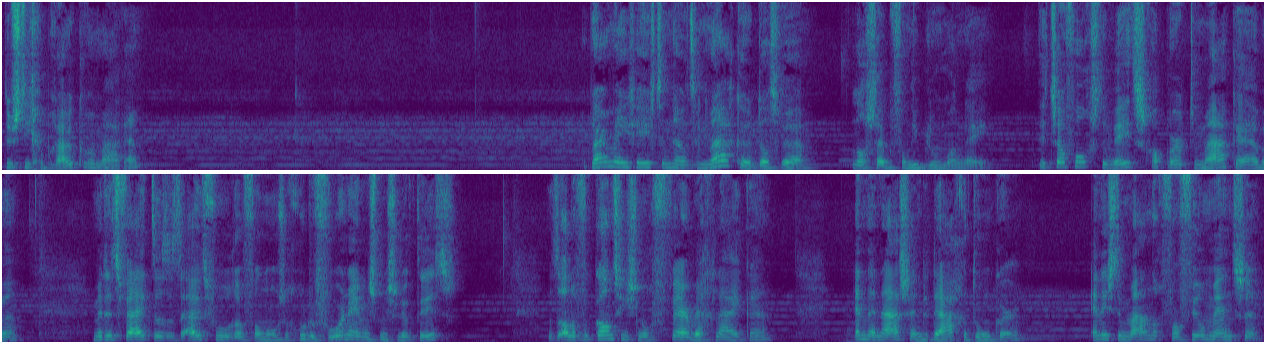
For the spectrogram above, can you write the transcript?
Dus die gebruiken we maar, hè? Waarmee heeft het nou te maken dat we last hebben van die Blue? Dit zou volgens de wetenschapper te maken hebben met het feit dat het uitvoeren van onze goede voornemens mislukt is, dat alle vakanties nog ver weg lijken en daarna zijn de dagen donker en is de maandag voor veel mensen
